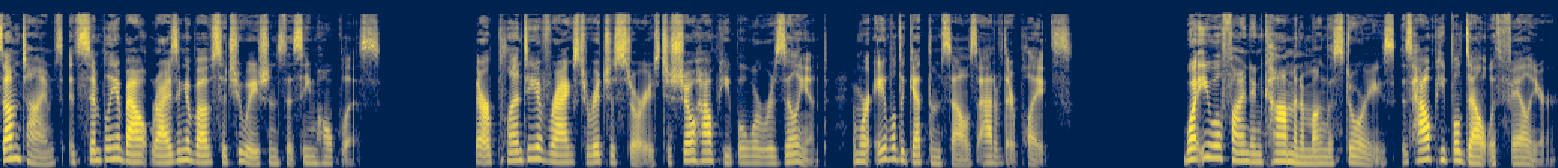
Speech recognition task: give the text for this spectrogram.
Sometimes it's simply about rising above situations that seem hopeless. There are plenty of rags to riches stories to show how people were resilient and were able to get themselves out of their plights. What you will find in common among the stories is how people dealt with failure.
